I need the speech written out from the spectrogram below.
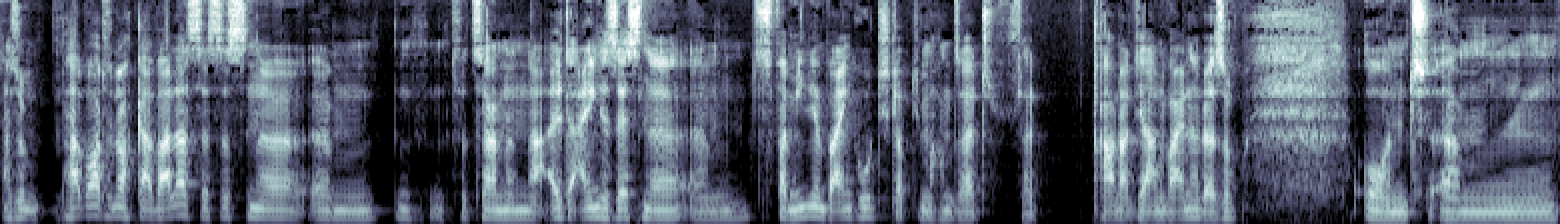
also ein paar Worte noch Gavalas, das ist eine ähm, sozusagen eine alte eingesessene ähm, Familienweingut. Ich glaube, die machen seit seit 300 Jahren Wein oder so und ähm,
